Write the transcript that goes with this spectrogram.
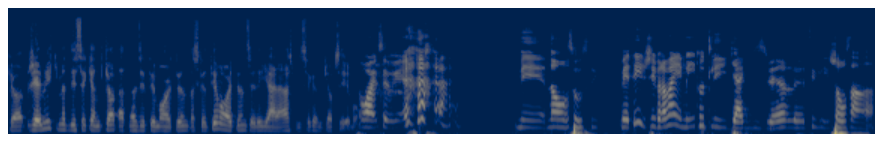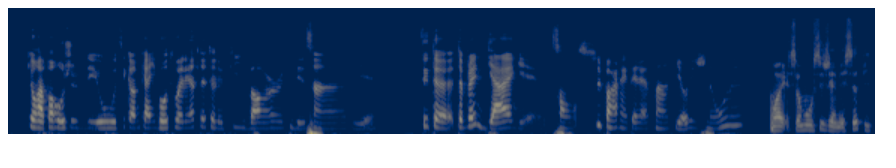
cups. J'ai aimé qu'ils mettent des second cups à la place des Tim Hortons, parce que le Tim Hortons, c'est dégueulasse, puis le second cup, c'est bon. Ouais, c'est vrai. Mais non, ça aussi. Mais tu sais, j'ai vraiment aimé toutes les gags visuels, là, tu sais, les choses en... qui ont rapport aux jeux vidéo. Tu sais, comme quand il va aux toilettes, là, t'as le pee bar qui descend, puis... euh, Tu sais, t'as- t'as plein de gags euh, qui sont super intéressants puis originaux, là. Ouais, ça, moi aussi, j'ai aimé ça. Puis, tu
